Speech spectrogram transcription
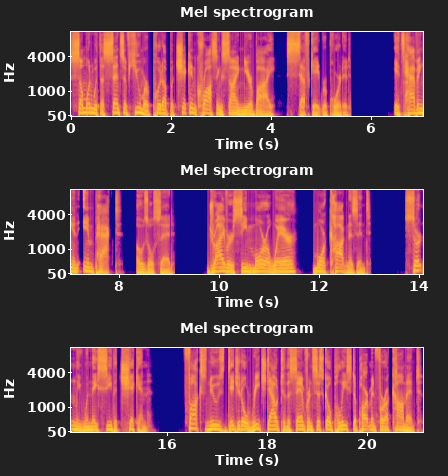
someone with a sense of humor put up a chicken crossing sign nearby, SFGate reported. It's having an impact, Ozol said. Drivers seem more aware, more cognizant. Certainly when they see the chicken. Fox News Digital reached out to the San Francisco Police Department for a comment.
